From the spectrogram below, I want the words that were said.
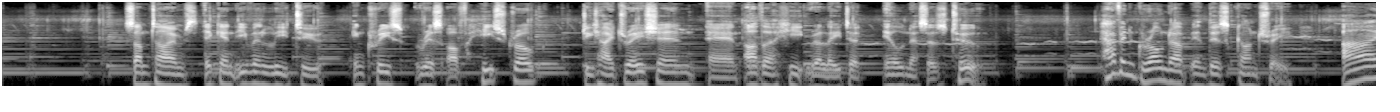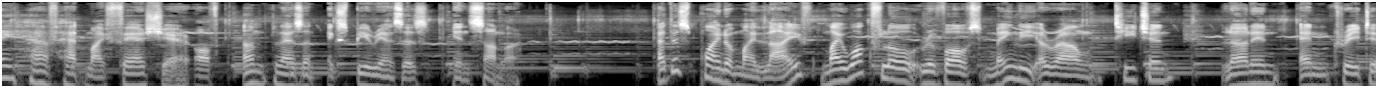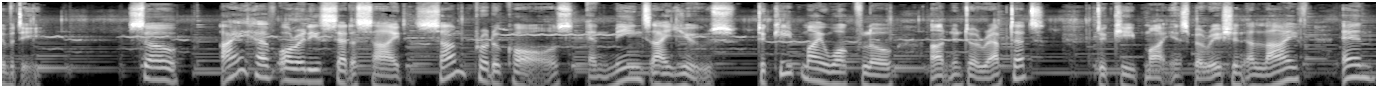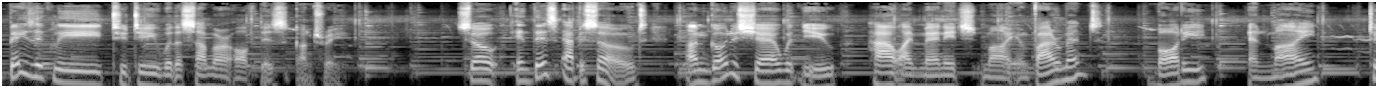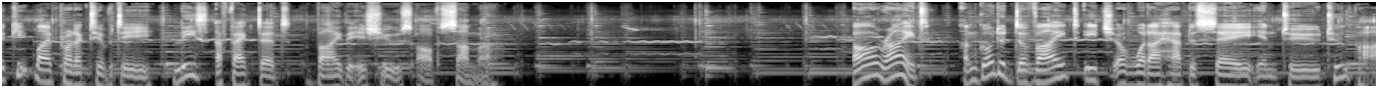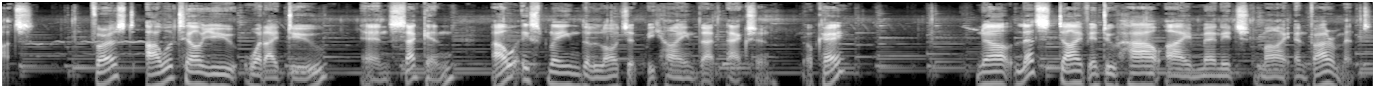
Sometimes it can even lead to increased risk of heat stroke, dehydration, and other heat related illnesses too. Having grown up in this country, I have had my fair share of unpleasant experiences in summer. At this point of my life, my workflow revolves mainly around teaching, learning, and creativity. So, I have already set aside some protocols and means I use to keep my workflow uninterrupted, to keep my inspiration alive, and basically to deal with the summer of this country. So, in this episode, I'm going to share with you how I manage my environment, body, and mind to keep my productivity least affected by the issues of summer. Alright, I'm going to divide each of what I have to say into two parts. First, I will tell you what I do, and second, I will explain the logic behind that action. Okay? Now, let's dive into how I manage my environment.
